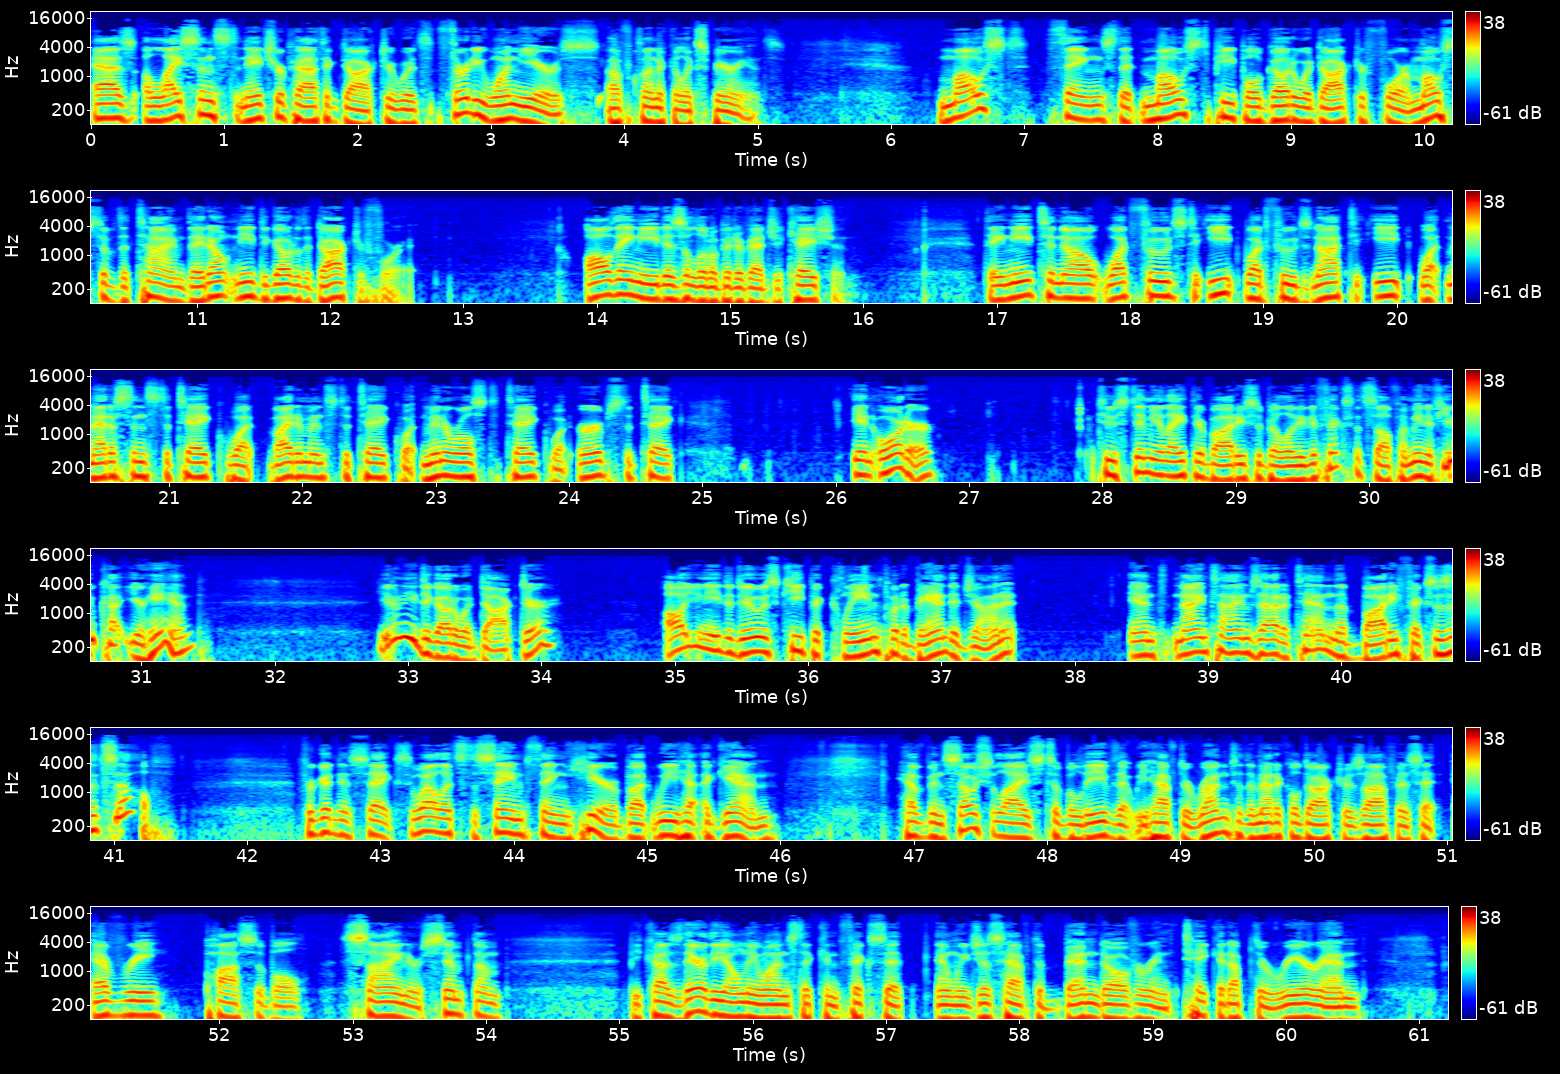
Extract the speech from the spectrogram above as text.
as a licensed naturopathic doctor with 31 years of clinical experience, most things that most people go to a doctor for, most of the time, they don't need to go to the doctor for it. All they need is a little bit of education. They need to know what foods to eat, what foods not to eat, what medicines to take, what vitamins to take, what minerals to take, what herbs to take, in order to stimulate their body's ability to fix itself. I mean, if you cut your hand, you don't need to go to a doctor. All you need to do is keep it clean, put a bandage on it, and nine times out of ten, the body fixes itself. For goodness sakes. Well, it's the same thing here, but we, again, have been socialized to believe that we have to run to the medical doctor's office at every possible sign or symptom because they're the only ones that can fix it, and we just have to bend over and take it up the rear end,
